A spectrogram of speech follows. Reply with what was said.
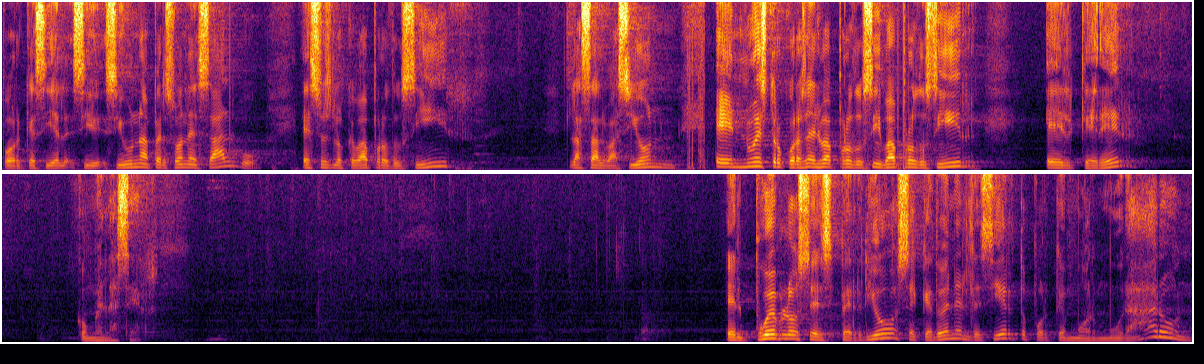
Porque si, si, si una persona es salvo, eso es lo que va a producir la salvación en nuestro corazón. Él va a producir, va a producir el querer como el hacer. El pueblo se desperdió, se quedó en el desierto porque murmuraron.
